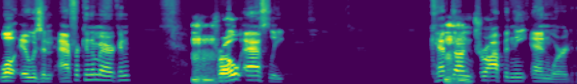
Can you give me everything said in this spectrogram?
Well, it was an African American mm-hmm. pro athlete kept mm-hmm. on dropping the N word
